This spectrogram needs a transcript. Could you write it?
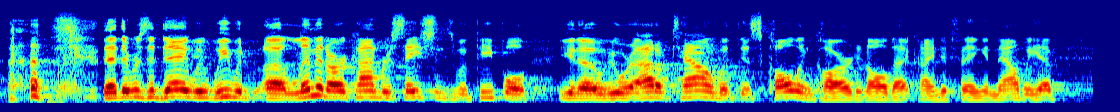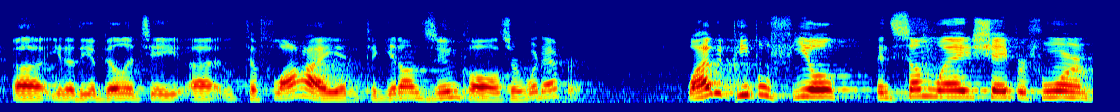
that there was a day we, we would uh, limit our conversations with people, you know, who were out of town with this calling card and all that kind of thing. And now we have, uh, you know, the ability uh, to fly and to get on Zoom calls or whatever. Why would people feel in some way, shape, or form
